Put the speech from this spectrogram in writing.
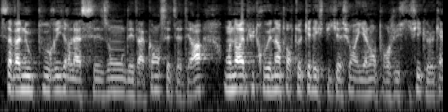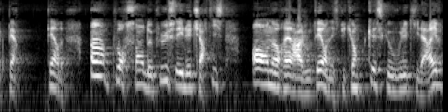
ça va nous pourrir la saison des vacances, etc. On aurait pu trouver n'importe quelle explication également pour justifier que le CAC perd perdre 1% de plus et les chartistes en auraient rajouté en expliquant qu'est-ce que vous voulez qu'il arrive.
